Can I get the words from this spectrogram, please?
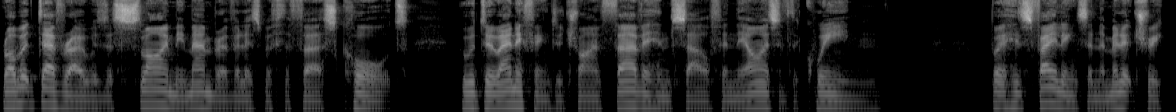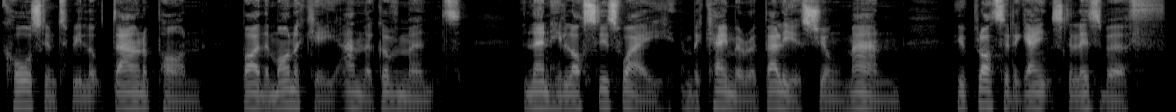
Robert Devereux was a slimy member of Elizabeth I's court, who would do anything to try and further himself in the eyes of the Queen. But his failings in the military caused him to be looked down upon by the monarchy and the government, and then he lost his way and became a rebellious young man who plotted against Elizabeth.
